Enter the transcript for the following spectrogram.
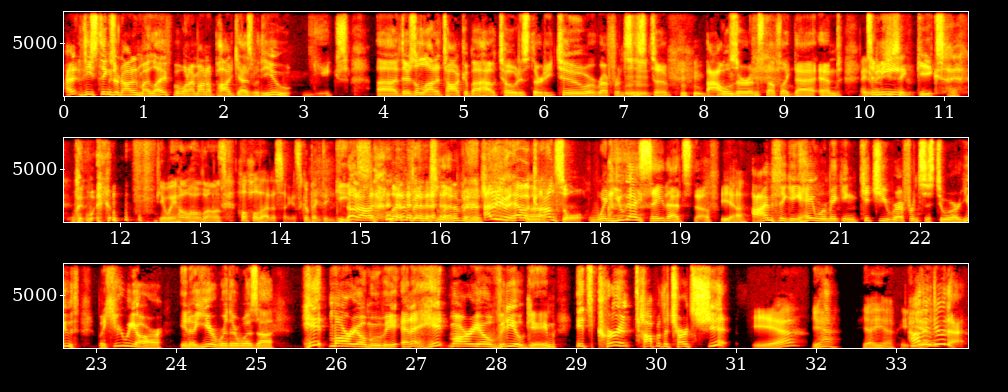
I, these things are not in my life, but when I'm on a podcast with you geeks, uh, there's a lot of talk about how Toad is 32 or references to Bowser and stuff like that. And Wait to minute, me, did you say geeks. Yeah, wait, hold, hold on. Let's, hold, hold on a second. let's go back to geeks. no, no, let him finish. Let him finish. I don't even have a console. When you guys say that stuff, Yeah. I'm thinking, hey, we're making kitschy references to our youth. But here we are in a year where there was a hit Mario movie and a hit Mario video game. It's current top of the charts shit. Yeah. Yeah, yeah, yeah. How Yeah. they do that?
